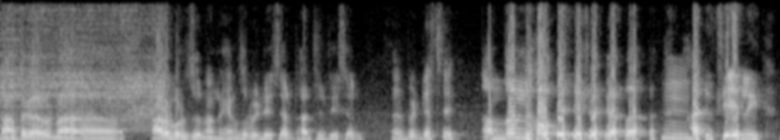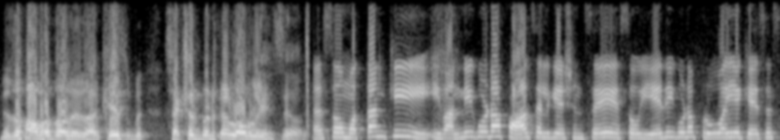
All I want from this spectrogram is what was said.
నా అత్తగారు నా ఆడపడుచు నన్ను హింస పెట్టేశారు టార్చర్ చేశారు. నేను పెట్టేస్తే అందరిలో కదా. అది తేలి నిజమా అబద్ధం అనేది ఆ కేసు సెక్షన్ పెట్టగా లోపలికి వేసేవారు. సో మొత్తానికి ఇవన్నీ కూడా ఫాల్స్ ఎలిగేషన్సే. సో ఏది కూడా ప్రూవ్ అయ్యే కేసెస్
